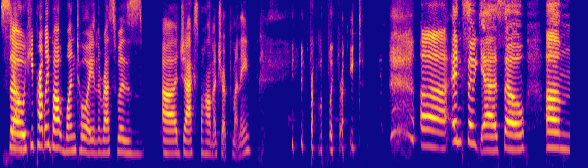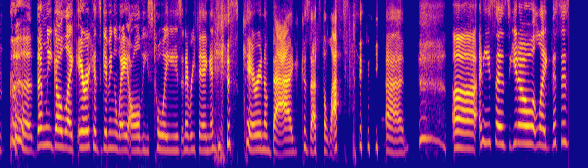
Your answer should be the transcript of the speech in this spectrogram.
so he probably bought one toy and the rest was uh Jack's Bahama trip money. Probably right. Uh and so yeah, so um then we go like Eric is giving away all these toys and everything and he gives Karen a bag because that's the last thing he had. Uh and he says, you know, like this is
